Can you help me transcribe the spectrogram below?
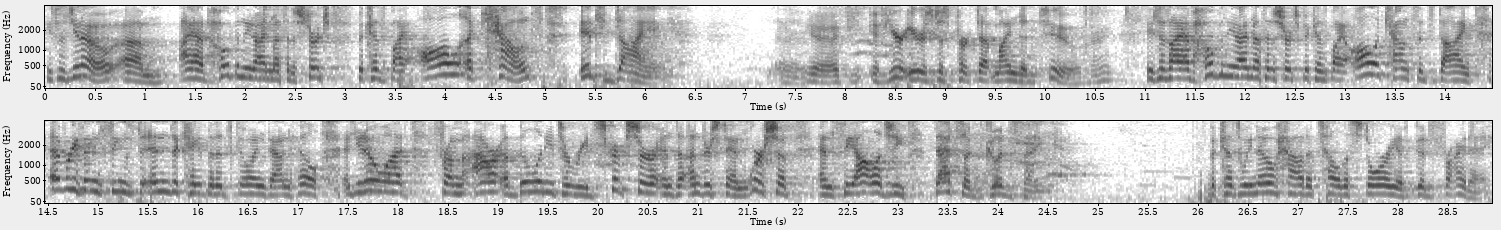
He says, You know, um, I have hope in the United Methodist Church because by all accounts, it's dying. Uh, you know, if, if your ears just perked up, mine did too, right? He says, I have hope in the United Methodist Church because by all accounts it's dying. Everything seems to indicate that it's going downhill. And you know what? From our ability to read scripture and to understand worship and theology, that's a good thing. Because we know how to tell the story of Good Friday.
